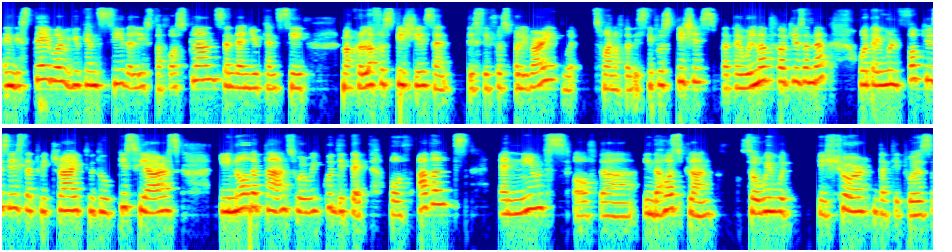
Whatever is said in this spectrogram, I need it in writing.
in this table, you can see the list of host plants, and then you can see Macrolophus species and Dicyphus bolivari. It's one of the Dicyphus species, but I will not focus on that. What I will focus is that we try to do PCRs in all the plants where we could detect both adults and nymphs of the in the host plant. So we would be sure that it was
